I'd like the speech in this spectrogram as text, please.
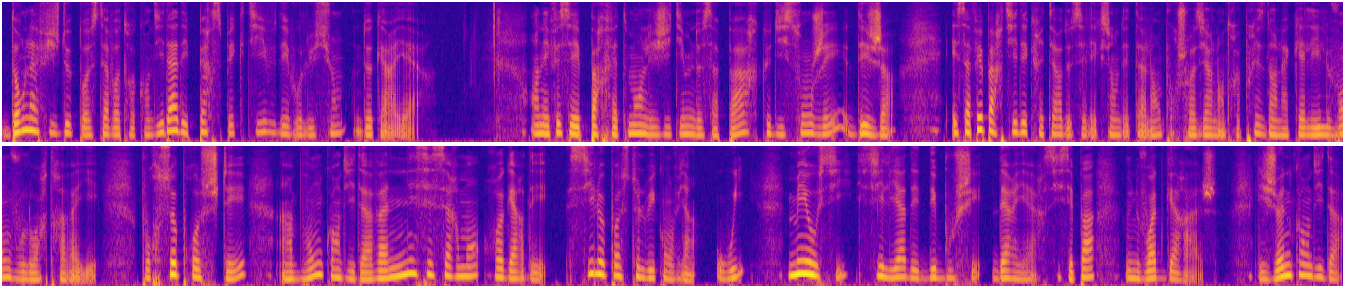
dans la fiche de poste à votre candidat des perspectives d'évolution de carrière. En effet, c'est parfaitement légitime de sa part que d'y songer déjà, et ça fait partie des critères de sélection des talents pour choisir l'entreprise dans laquelle ils vont vouloir travailler. Pour se projeter, un bon candidat va nécessairement regarder si le poste lui convient oui, mais aussi s'il y a des débouchés derrière, si ce n'est pas une voie de garage. Les jeunes candidats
